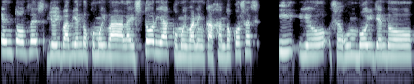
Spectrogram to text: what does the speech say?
Entonces yo iba viendo cómo iba la historia, cómo iban encajando cosas y yo, según voy yendo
